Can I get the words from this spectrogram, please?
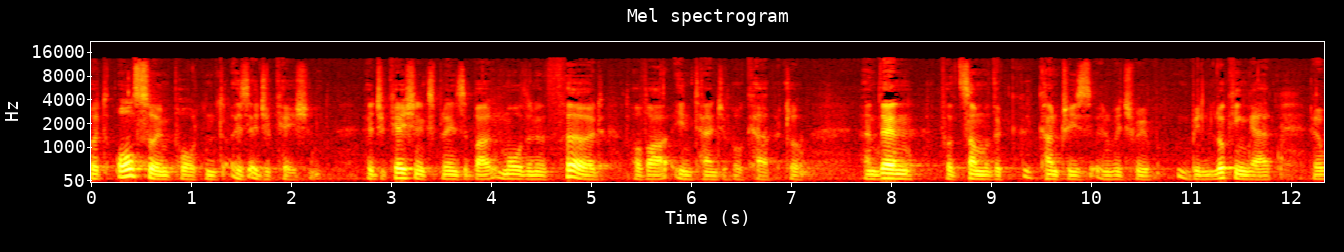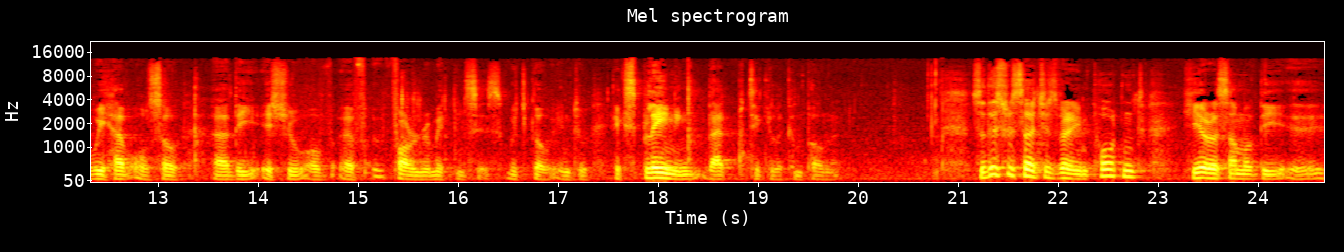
But also important is education. Education explains about more than a third of our intangible capital. And then, for some of the countries in which we've been looking at, uh, we have also uh, the issue of uh, foreign remittances, which go into explaining that particular component. So, this research is very important. Here are some of the,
